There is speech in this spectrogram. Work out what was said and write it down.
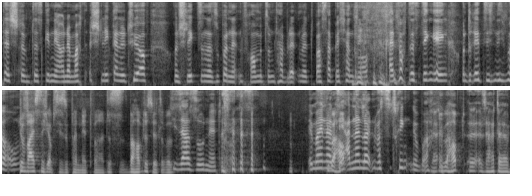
Das stimmt, das ist genial. Und er macht, schlägt eine Tür auf und schlägt so einer super netten Frau mit so einem Tablett mit Wasserbechern drauf einfach das Ding gegen und dreht sich nicht mehr um. Du weißt nicht, ob sie super nett war. Das behauptest du jetzt aber. Die sah so nett aus. Immerhin hat sie Überhaupt- anderen Leuten was zu trinken gebracht. ja überhaupt äh, also hat er,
